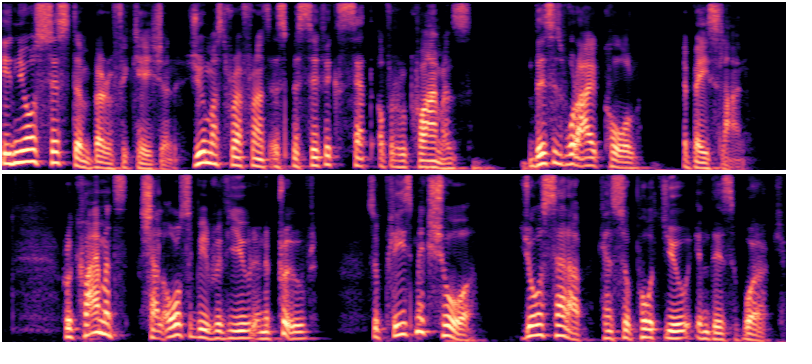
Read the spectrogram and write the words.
in your system verification, you must reference a specific set of requirements. This is what I call a baseline. Requirements shall also be reviewed and approved, so please make sure your setup can support you in this work.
